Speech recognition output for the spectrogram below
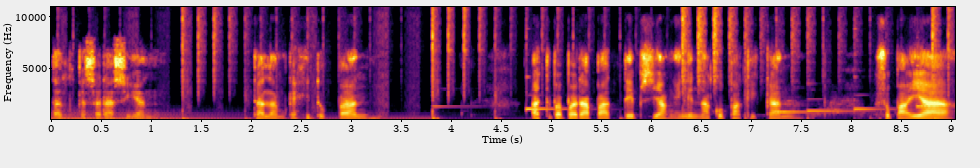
dan keserasian dalam kehidupan, ada beberapa tips yang ingin aku bagikan supaya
